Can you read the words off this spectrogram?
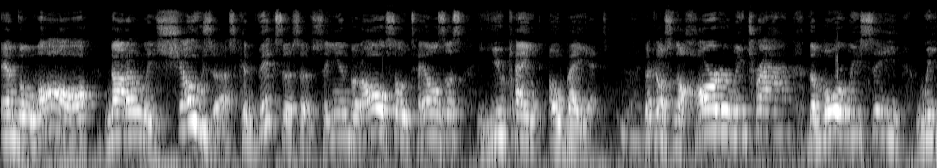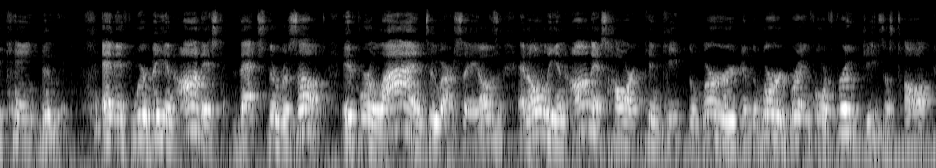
And the law not only shows us, convicts us of sin, but also tells us you can't obey it. Mm-hmm. Because the harder we try, the more we see we can't do it. And if we're being honest, that's the result. If we're lying to ourselves, and only an honest heart can keep the word and the word bring forth fruit, Jesus taught.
